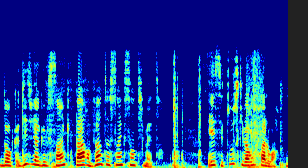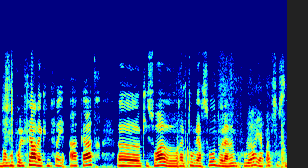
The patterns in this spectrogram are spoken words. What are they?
Donc 10,5 par 25 cm. Et c'est tout ce qu'il va vous falloir. Donc vous pouvez le faire avec une feuille A4 euh, qui soit euh, recto verso de la même couleur, il n'y a pas de souci.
